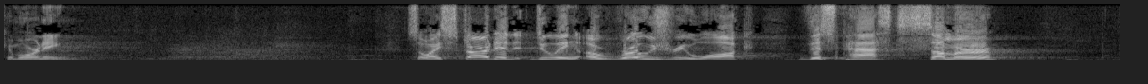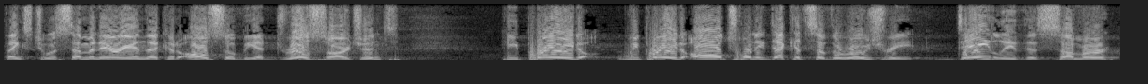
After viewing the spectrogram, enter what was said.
Good morning. So, I started doing a rosary walk this past summer, thanks to a seminarian that could also be a drill sergeant. He prayed, we prayed all 20 decades of the rosary daily this summer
